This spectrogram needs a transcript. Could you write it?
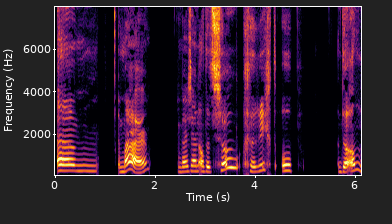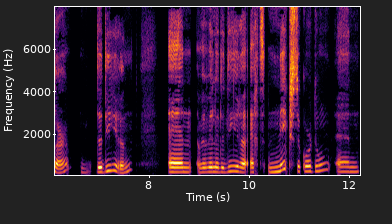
Um, maar wij zijn altijd zo gericht op de ander, de dieren. En we willen de dieren echt niks tekort doen. En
